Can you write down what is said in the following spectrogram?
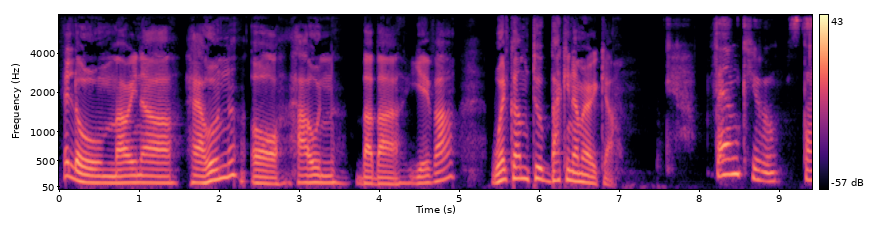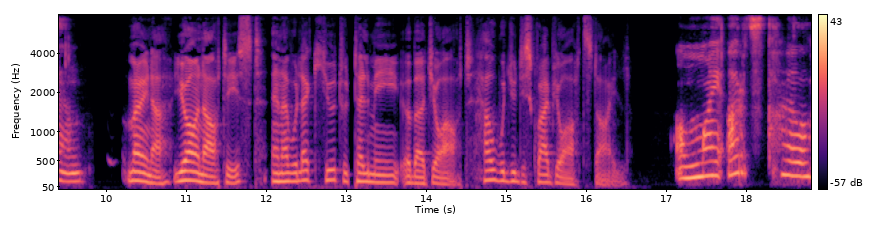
Hello, Marina Ahun or Ahun Babayeva. Welcome to Back in America. Thank you, Stan. Marina, you're an artist, and I would like you to tell me about your art. How would you describe your art style? My art style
